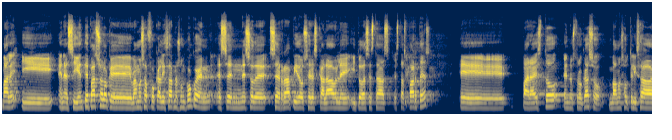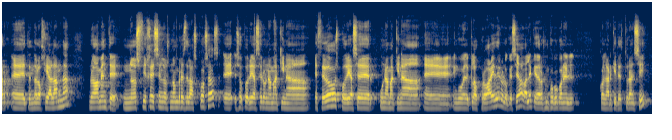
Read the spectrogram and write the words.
Vale, y en el siguiente paso lo que vamos a focalizarnos un poco es en eso de ser rápido, ser escalable y todas estas, estas partes. Eh, para esto, en nuestro caso, vamos a utilizar eh, tecnología Lambda. Nuevamente, no os fijéis en los nombres de las cosas. Eh, eso podría ser una máquina EC2, podría ser una máquina en Google Cloud Provider o lo que sea, ¿vale? Quedaros un poco con, el, con la arquitectura en sí.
